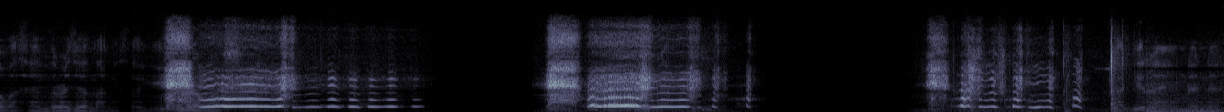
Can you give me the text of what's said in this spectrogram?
Udah Mas Hendra jangan nangis lagi. Udah, Mas. Adira yang dandan.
